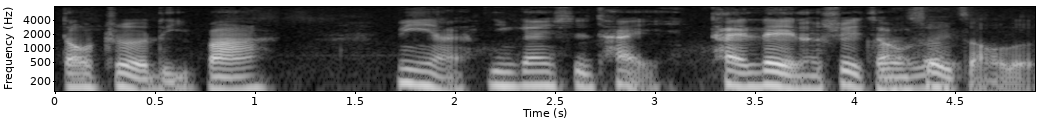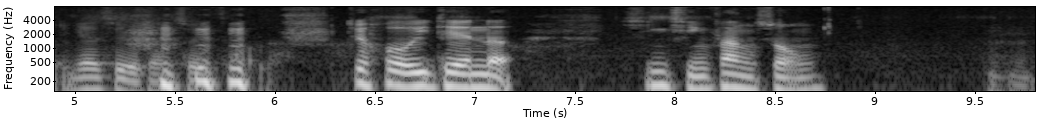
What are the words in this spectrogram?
到这里吧。米娅应该是太太累了，睡着了。睡着了，应该是有点睡着了。最后一天了，心情放松。嗯。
